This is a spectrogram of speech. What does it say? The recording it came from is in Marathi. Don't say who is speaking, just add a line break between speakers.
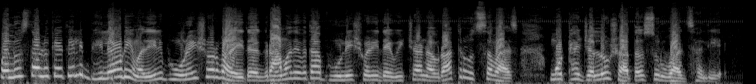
पलूस तालुक्यातील भिलवडीमधील भुवनेश्वर वाळीत ग्रामदेवता भुवनेश्वरी देवीच्या नवरात्र उत्सवास मोठ्या जल्लोषात सुरुवात झाली आहे.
